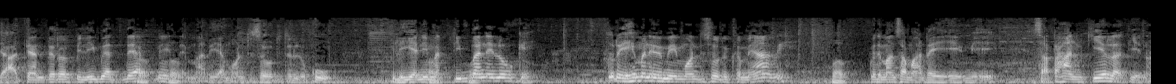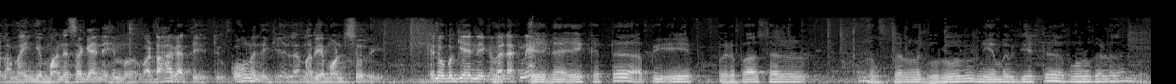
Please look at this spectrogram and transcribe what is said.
ජාත්‍යන්තර පිළිගත් දෙයක් නේ. දැන් මරියා මොන්ටිසෝරිට ලොකු පිළිගැනීමක් තිබ්බනේ ලෝකේ. ඒතර එහෙම නෙවෙයි මේ මොන්ටිසෝරි ක්‍රමය ආවේ. ඔව්. මොකද මම සමහරට මේ මේ සටහන් කියලා තියෙනවා ළමයින්ගේ මනස ගැන එහෙම වටහා ගත යුතු කොහොමද කියලා මරියා මොන්ටිසෝරි. කියන්නේ ඔබ කියන්නේ ඒක වැඩක්. නෑ ඒකට අපි ඒ පෙර පාසල් කරන ගුරුවරු නියම විදිහට පුහුණු කරලා ගන්න ඕනේ.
